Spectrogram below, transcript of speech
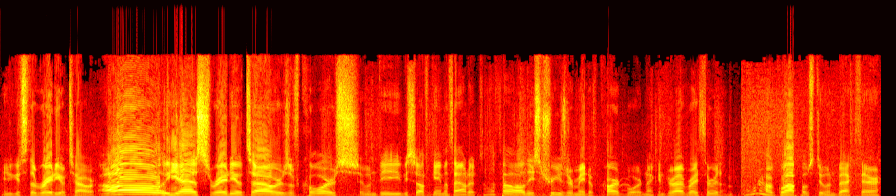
Need to get to the radio tower. Oh yes, radio towers. Of course, it wouldn't be Ubisoft game without it. I love how all these trees are made of cardboard and I can drive right through them. I wonder how Guapo's doing back there.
